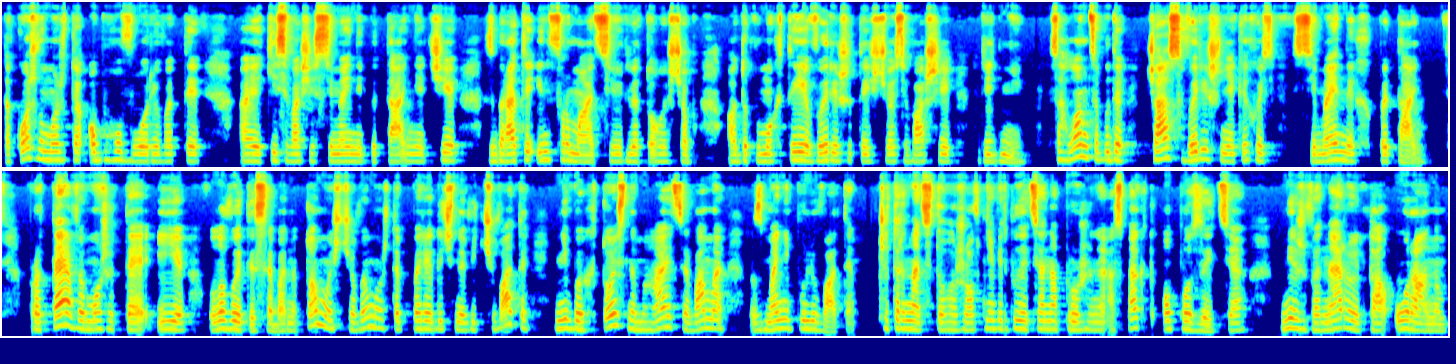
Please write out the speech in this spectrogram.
Також ви можете обговорювати якісь ваші сімейні питання чи збирати інформацію для того, щоб допомогти вирішити щось вашій рідні. Загалом це буде час вирішення якихось сімейних питань. Проте ви можете і ловити себе на тому, що ви можете періодично відчувати, ніби хтось намагається вами зманіпулювати. 14 жовтня відбудеться напружений аспект опозиція між Венерою та Ураном,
